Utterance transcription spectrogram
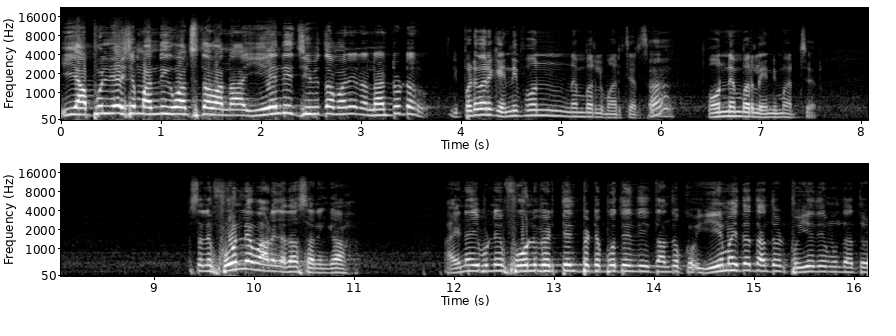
ఈ అప్పులు చేసి మందికి వంచుతావన్నా ఏంది జీవితం అని నన్ను అంటుంటారు. ఇప్పటివరకు ఎన్ని ఫోన్ నెంబర్లు మార్చారు సార్? ఫోన్ నెంబర్లు ఎన్ని మార్చారు? అసలు ఫోన్లే వాడ కదా సార్ ఇంకా. అయినా ఇప్పుడు నేను ఫోన్లు పెడితే పెట్టకపోతుంది దాంతో ఏమైతే దాంతో పోయేదేముంది దాంతో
